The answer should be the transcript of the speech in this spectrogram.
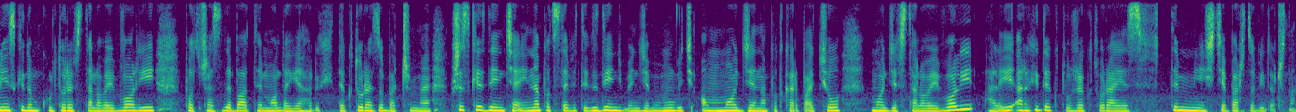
Miejski Dom Kultury w Stalowej Woli. Podczas debaty Moda i Architektura zobaczymy wszystkie zdjęcia i na podstawie tych zdjęć będziemy mówić o modzie na Podkarpaciu, modzie w Stalowej Woli, ale i architekturze, która jest w tym mieście bardzo widoczna.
